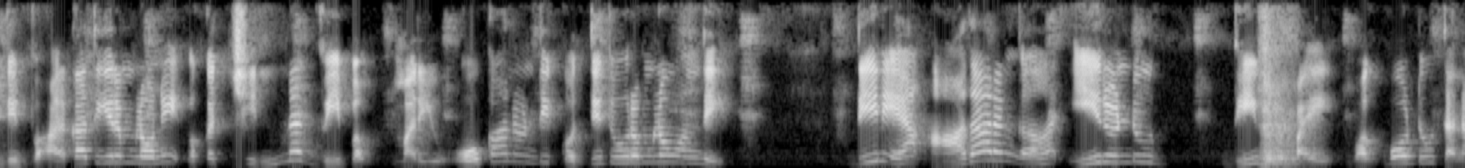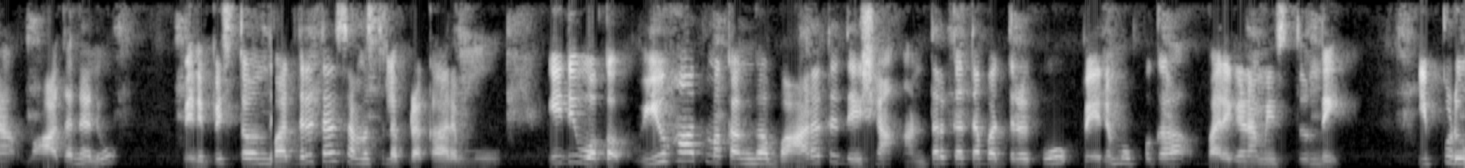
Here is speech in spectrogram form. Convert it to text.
ఇది ద్వారకా తీరంలోని ఒక చిన్న ద్వీపం మరియు ఓకా నుండి కొద్ది దూరంలో ఉంది. దీని ఆధారంగా ఈ రెండు దీవులపై వగ్బోటు తన వాదనను వినిపిస్తోంది. భద్రతా సంస్థల ప్రకారము ఇది ఒక వ్యూహాత్మకంగా భారతదేశ అంతర్గత భద్రతకు పెనుముప్పుగా పరిగణమిస్తుంది. ఇప్పుడు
